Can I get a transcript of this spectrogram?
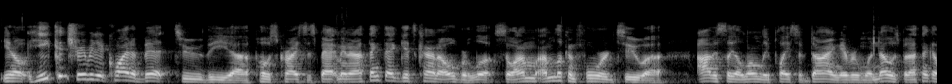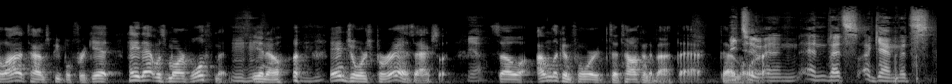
you know, he contributed quite a bit to the uh, post-crisis Batman, and I think that gets kind of overlooked. So I'm I'm looking forward to uh, obviously a lonely place of dying. Everyone knows, but I think a lot of times people forget, hey, that was Marv Wolfman, you know, and George Perez actually. Mm-hmm. Yeah. So I'm looking forward to talking about that. that Me too, and and that's again, that's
